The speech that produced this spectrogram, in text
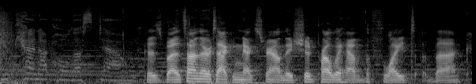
You cannot hold us down. Because by the time they're attacking next round, they should probably have the flight back.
